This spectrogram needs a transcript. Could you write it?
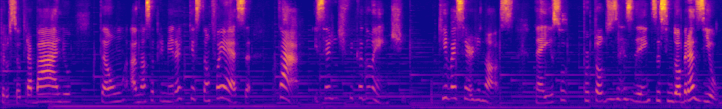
pelo seu trabalho. Então, a nossa primeira questão foi essa. Tá, e se a gente fica doente? O que vai ser de nós? Né, isso por todos os residentes assim do Brasil.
